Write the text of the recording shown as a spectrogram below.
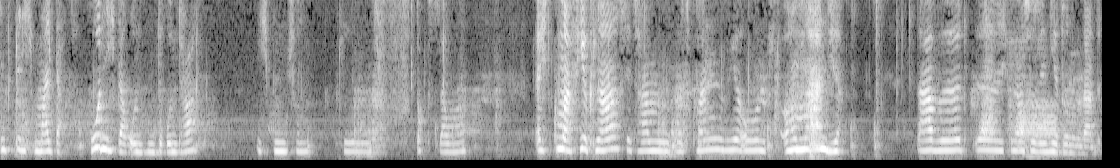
endlich mal der Honig da unten drunter? Ich bin schon stocksauer. Echt, guck mal, vier Glas. Jetzt haben, jetzt können wir uns. Oh Mann, dieser. David, äh, ich bin aus Versehen hier drin gelandet.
